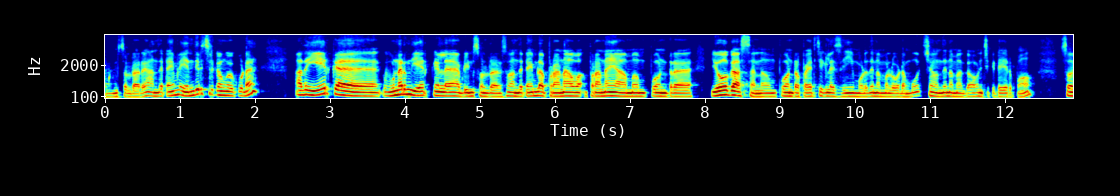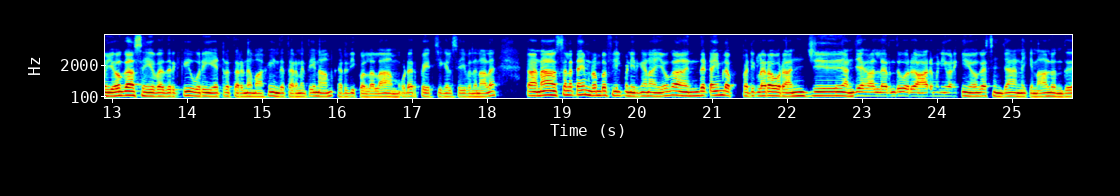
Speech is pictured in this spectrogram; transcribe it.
அப்படின்னு சொல்றாரு. அந்த டைம்ல எந்திரிச்சிருக்கவங்க கூட அதை ஏற்க உணர்ந்து ஏற்கல அப்படின்னு சொல்றாரு. ஸோ அந்த டைம்ல பிரணவ பிரணயாமம் போன்ற யோகாசனம் போன்ற பயிற்சிகளை செய்யும் பொழுது நம்மளோட மூச்சை வந்து நம்ம கவனிச்சுக்கிட்டே இருப்போம். ஸோ யோகா செய்வதற்கு ஒரு ஏற்ற தருணமாக இந்த தருணத்தை நாம் கருதி கொள்ளலாம். உடற்பயிற்சிகள் செய்வதனால நான் சில டைம் ரொம்ப ஃபீல் பண்ணியிருக்கேன். நான் யோகா இந்த டைம்ல பர்டிகுலராக ஒரு அஞ்சு அஞ்சே கால்ல இருந்து ஒரு ஆறு மணி வரைக்கும் யோகா செஞ்சா அன்னைக்கு நாள் வந்து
